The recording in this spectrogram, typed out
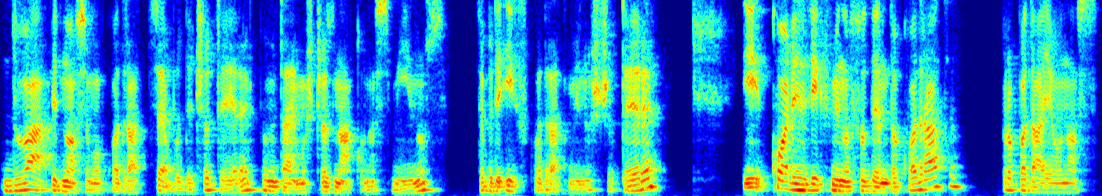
2 підносимо в квадрат, це буде 4. Пам'ятаємо, що знак у нас мінус. Це буде х квадрат мінус 4. І корінь з х-1 до квадрату пропадає у нас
